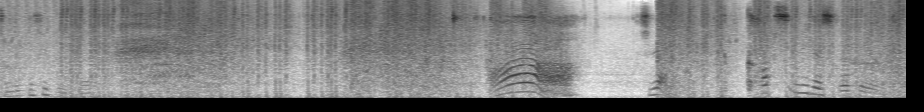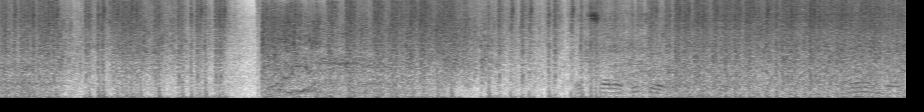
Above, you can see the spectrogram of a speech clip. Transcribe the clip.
Zum Glück nicht viel Blut, ne? Ah! Schon wieder kotzen wie das ruckelt. Das wäre der gute. Mein Gott.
